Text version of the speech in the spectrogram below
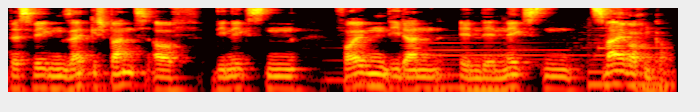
Deswegen seid gespannt auf die nächsten Folgen, die dann in den nächsten zwei Wochen kommen.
